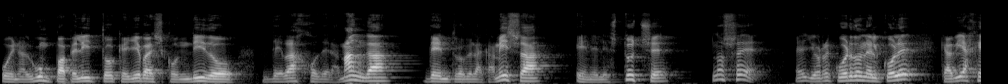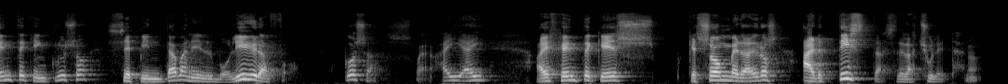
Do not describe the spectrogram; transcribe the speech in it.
o en algún papelito que lleva escondido debajo de la manga, dentro de la camisa, en el estuche, no sé, ¿eh? yo recuerdo en el cole que había gente que incluso se pintaba en el bolígrafo, cosas, bueno, hay, hay, hay gente que, es, que son verdaderos artistas de la chuleta, ¿no?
